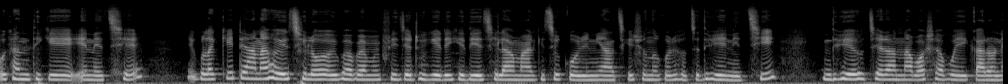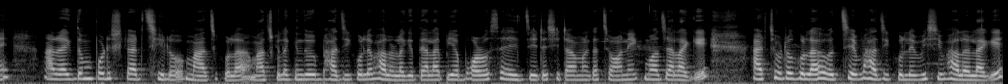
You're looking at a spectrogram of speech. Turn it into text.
ওইখান থেকে এনেছে। এগুলা কেটে আনা হয়েছিল, ওইভাবে আমি ফ্রিজে ঢুকিয়ে রেখে দিয়েছিলাম, আর কিছু করিনি, আজকে সুন্দর করে হচ্ছে ধুয়ে নিচ্ছি। ধুয়ে হচ্ছে রান্না বসাবো এই কারণে। আর একদম পরিষ্কার ছিল মাছগুলা। মাছগুলা কিন্তু ভাজি করলে ভালো লাগে। তেলাপিয়া বড় সাইজ যেটা, সেটা আমার কাছে অনেক মজা লাগে। আর ছোটোগুলা হচ্ছে ভাজি করলে বেশি ভালো লাগে।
